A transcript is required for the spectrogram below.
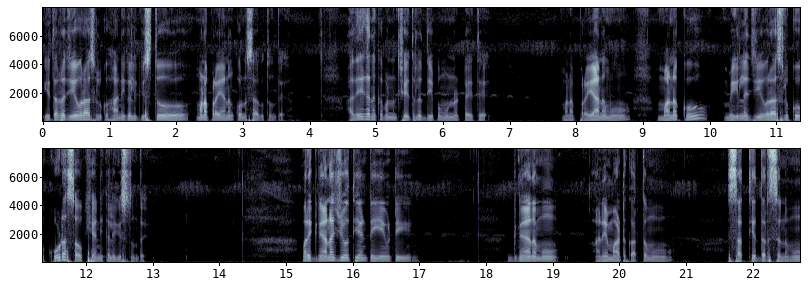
ఇతర జీవరాశులకు హాని కలిగిస్తూ మన ప్రయాణం కొనసాగుతుంది. అదే గనక మన చేతిలో దీపం ఉన్నట్టయితే మన ప్రయాణము మనకు మిగిలిన జీవరాశులకు కూడా సౌఖ్యాన్ని కలిగిస్తుంది. మరి జ్ఞానజ్యోతి అంటే ఏమిటి? జ్ఞానము అనే మాటకు అర్థము సత్య దర్శనము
